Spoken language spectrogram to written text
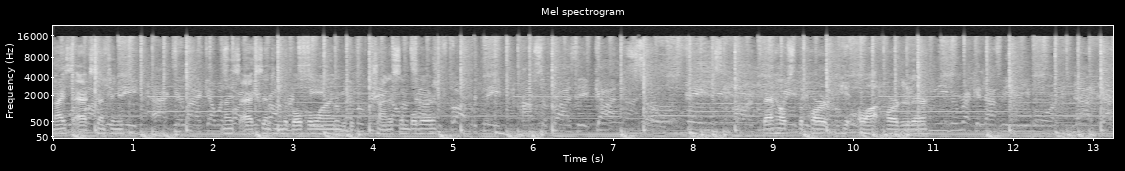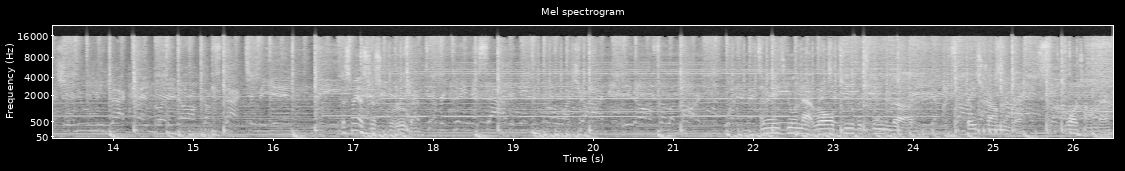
Nice accenting. Nice accenting the vocal line with the China cymbal there. That helps the part hit a lot harder there. This man is just grooving. And then he's doing that roll too between the bass drum and the floor tom there.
